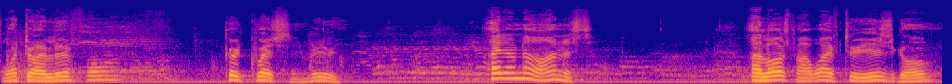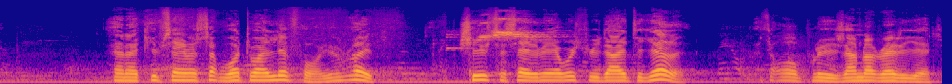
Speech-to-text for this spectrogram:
What do I live for? Good question, really. I don't know, honest. I lost my wife two years ago, and I keep saying to myself, what do I live for? You're right. She used to say to me, I wish we died together. I said, oh, please, I'm not ready yet.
